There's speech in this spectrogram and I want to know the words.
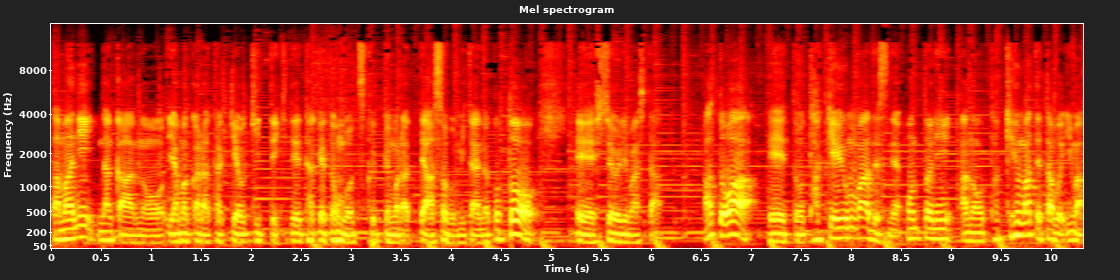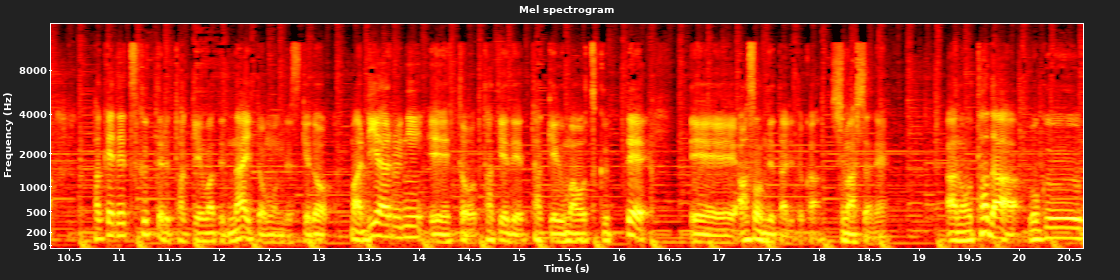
たまになんかあの山から竹を切ってきて竹とんぼを作ってもらって遊ぶみたいなことを、えー、しておりましたあとは、えっ、ー、と竹馬ですね本当にあの竹馬って多分今竹で作ってる竹馬ってないと思うんですけど、まあ、リアルに、えーと竹で竹馬を作ってえー、遊んでたりとかしましたね。あのただ僕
